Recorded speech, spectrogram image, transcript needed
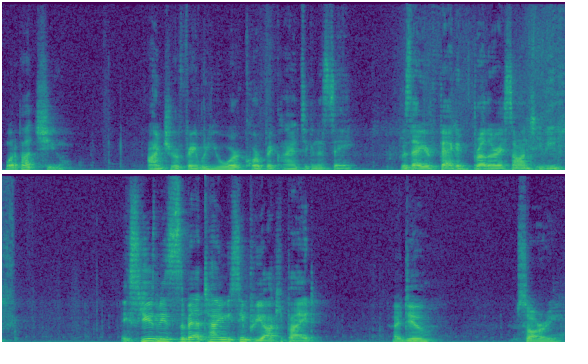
What about you? Aren't you afraid what your corporate clients are gonna say? Was that your faggot brother I saw on TV? Excuse me, this is a bad time. You seem preoccupied. I do? I'm sorry.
